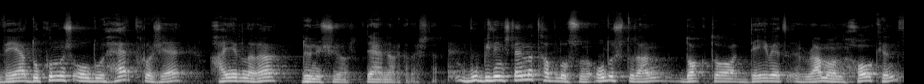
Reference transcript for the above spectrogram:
veya dokunmuş olduğu her proje hayırlara dönüşüyor değerli arkadaşlar. Bu bilinçlenme tablosunu oluşturan Dr. David Ramon Hawkins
